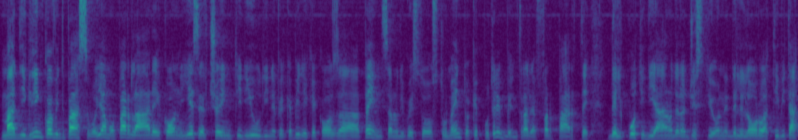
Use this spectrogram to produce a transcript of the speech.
ma di Green Covid Pass vogliamo parlare con gli esercenti di Udine per capire che cosa pensano di questo strumento che potrebbe entrare a far parte del quotidiano della gestione delle loro attività.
